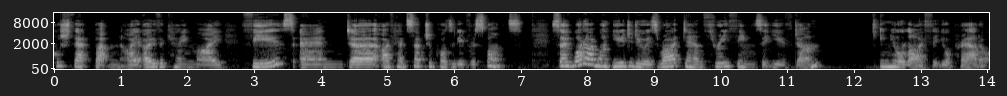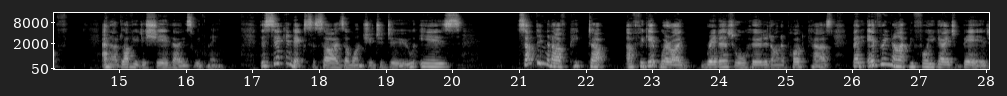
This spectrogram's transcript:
pushed that button. I overcame my fears, and uh, I've had such a positive response. So, what I want you to do is write down three things that you've done in your life that you're proud of. And I'd love you to share those with me. The second exercise I want you to do is something that I've picked up. I forget where I read it or heard it on a podcast, but every night before you go to bed,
